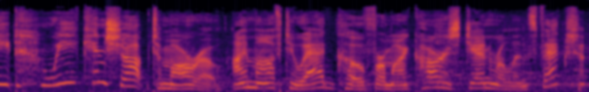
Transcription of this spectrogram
We We can shop tomorrow. I'm off to AGCO for my car's general inspection.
